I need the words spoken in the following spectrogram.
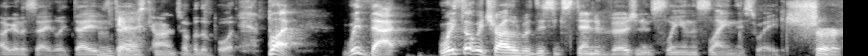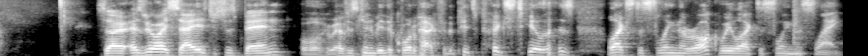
I gotta say, like Dave's Okay. Dave's current top of the board. But with that, we thought we trialed with this extended version of Sling and the Slang this week. Sure. So as we always say, it's just as Ben or whoever's going to be the quarterback for the Pittsburgh Steelers likes to sling the rock, we like to sling the slang.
